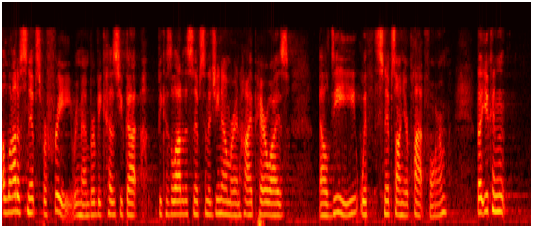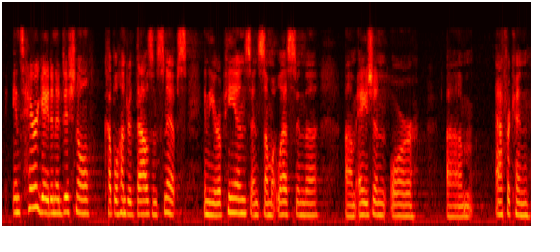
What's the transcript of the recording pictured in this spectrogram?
a lot of SNPs for free, remember, because you've got because a lot of the SNPs in the genome are in high pairwise LD with SNPs on your platform. But you can interrogate an additional couple hundred thousand SNPs in the Europeans and somewhat less in the um, Asian or um, African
